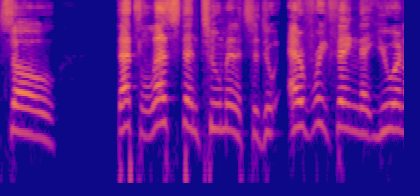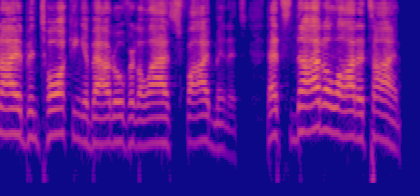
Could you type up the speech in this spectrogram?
So that's less than two minutes to do everything that you and I have been talking about over the last five minutes. That's not a lot of time.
